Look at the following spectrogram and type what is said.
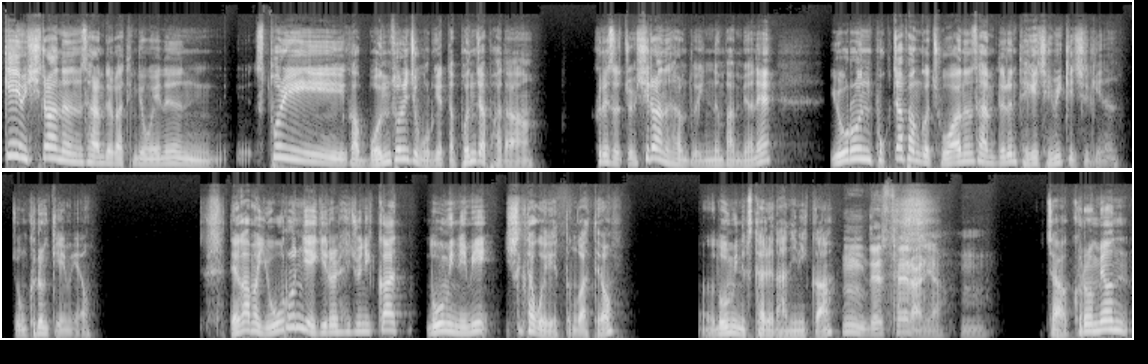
게임 싫어하는 사람들 같은 경우에는 스토리가 뭔 소리인지 모르겠다. 번잡하다. 그래서 좀 싫어하는 사람도 있는 반면에 요런 복잡한 거 좋아하는 사람들은 되게 재밌게 즐기는 좀 그런 게임이에요. 내가 아마 요런 얘기를 해주니까 노우미님이 싫다고 얘기했던 것 같아요. 어, 노우미님 스타일은 아니니까. 음, 내 스타일 아니야. 음. 자, 그러면,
